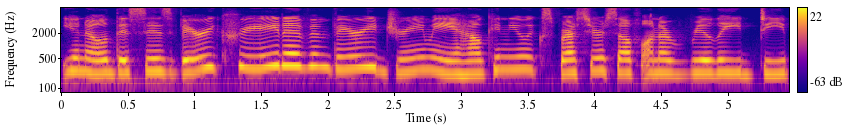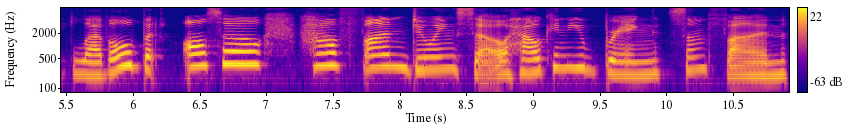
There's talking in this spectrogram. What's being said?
you know, this is very creative and very dreamy. How can you express yourself on a really deep level, but also have fun doing so? How can you bring some fun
